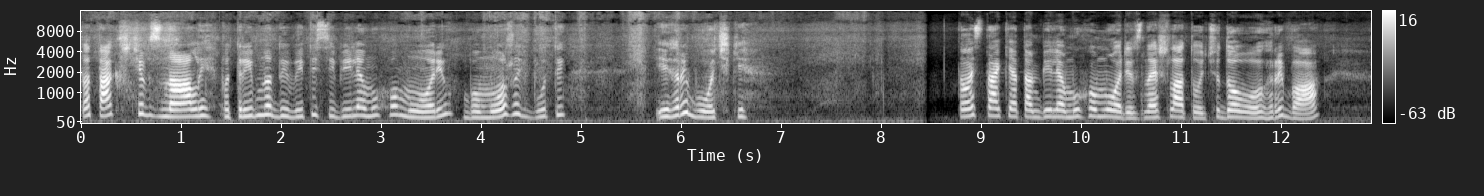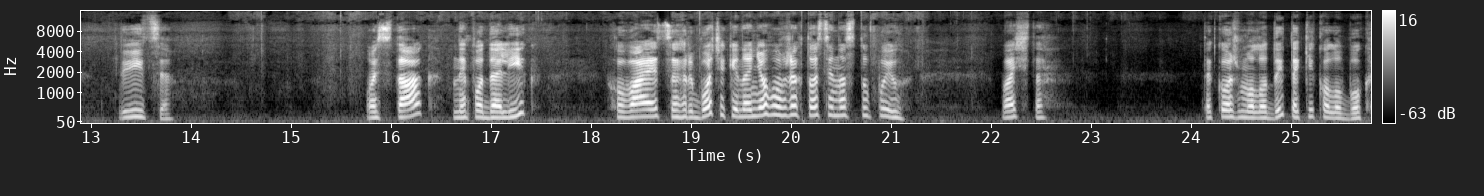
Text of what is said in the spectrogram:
То так, щоб знали, потрібно дивитися біля мухоморів, бо можуть бути і грибочки. То ось так я там біля мухоморів знайшла того чудового гриба. Дивіться. Ось так, неподалік, ховається грибочок і на нього вже хтось і наступив. Бачите? Також молодий, такий колобок.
